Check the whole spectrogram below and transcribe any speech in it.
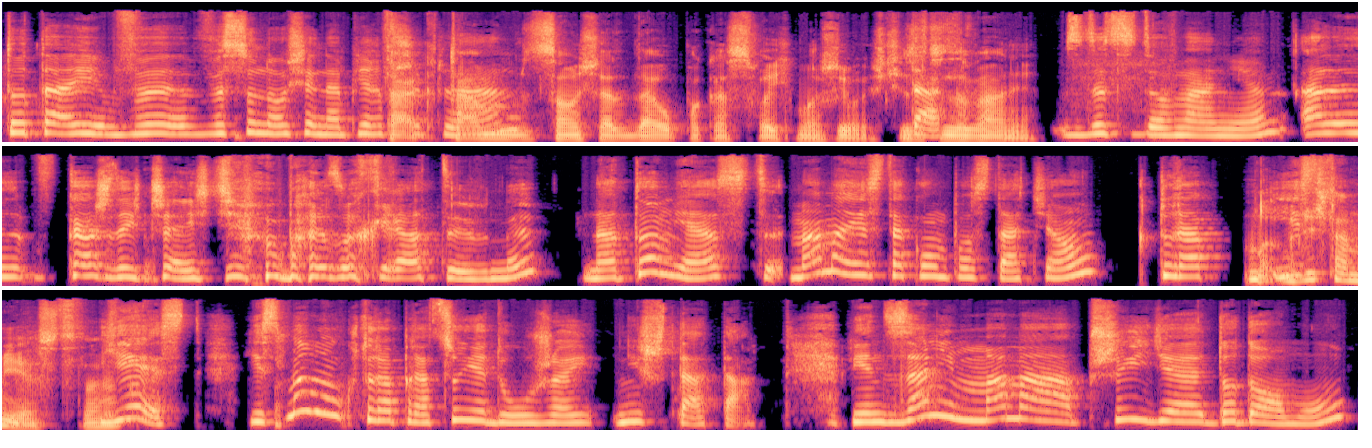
Tutaj wy, wysunął się na pierwszy Tak, plan. tam sąsiad dał pokaz swoich możliwości, Tak. zdecydowanie. Zdecydowanie, ale w każdej części był bardzo kreatywny. Natomiast mama jest taką postacią, która No, jest gdzieś tam jest, tak? Jest. Jest mamą, która pracuje dłużej niż tata. Więc zanim mama przyjdzie do domu,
